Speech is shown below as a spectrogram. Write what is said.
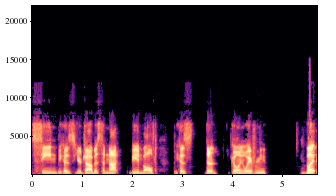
seen because your job is to not be involved because they're going away from you. But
